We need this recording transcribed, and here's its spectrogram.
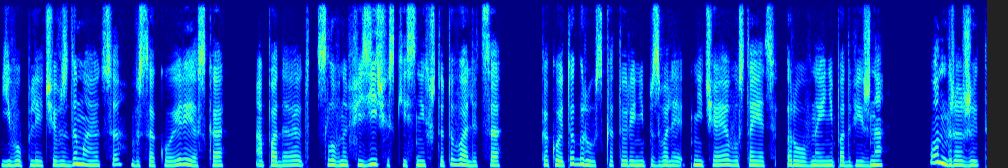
Его плечи вздымаются, высоко и резко, опадают, словно физически с них что-то валится. Какой-то груз, который не позволяет Нечаеву стоять ровно и неподвижно. Он дрожит,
